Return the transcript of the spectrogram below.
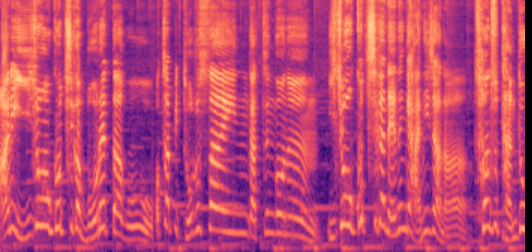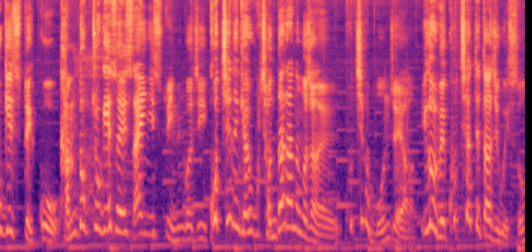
아니 이종호 코치가 뭘 했다고. 어차피 도루 사인 같은 거는 이종호 코치가 내는 게 아니잖아. 선수 단독일 수도 있고 감독 쪽에서의 사인일 수도 있는 거지. 코치는 결국 전달하는 거잖아요. 코치가 뭔 죄야. 이걸 왜 코치한테 따지고 있어?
